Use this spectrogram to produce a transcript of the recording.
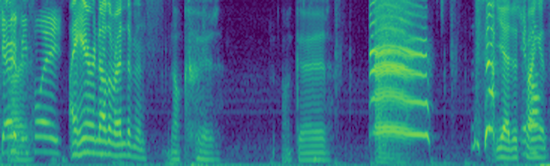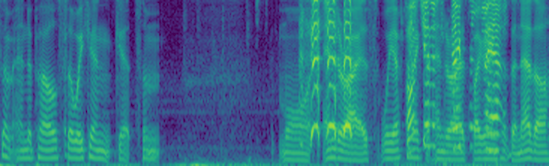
Goby, Sorry. please. I hear another Enderman. Not good. Not good. Yeah, just try and get some ender pearls so we can get some more ender eyes. We have to Oh, make shit, the ender eyes by by my going to the nether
